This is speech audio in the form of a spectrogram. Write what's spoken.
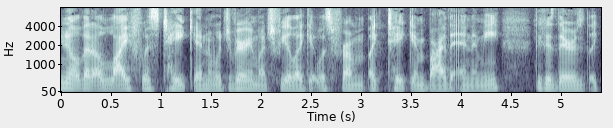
you know, that a life was taken, which very much feel like it was from like taken by the enemy because there's like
